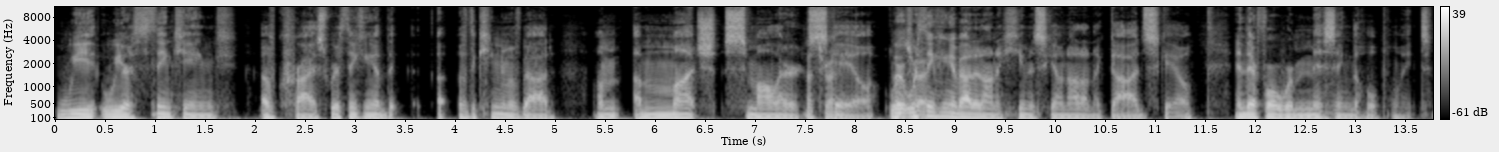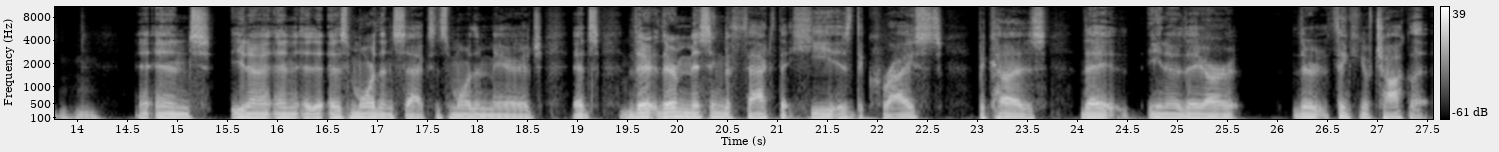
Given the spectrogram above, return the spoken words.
we we are thinking of Christ. We're thinking of the of the kingdom of God on a much smaller That's right. scale. We're we're right. thinking about it on a human scale, not on a God scale, and therefore we're missing the whole point Mm-hmm. A- and you know and it, it's more than sex it's more than marriage it's Mm-hmm. they're they're missing the fact that he is the christ because they you know they are they're thinking of chocolate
